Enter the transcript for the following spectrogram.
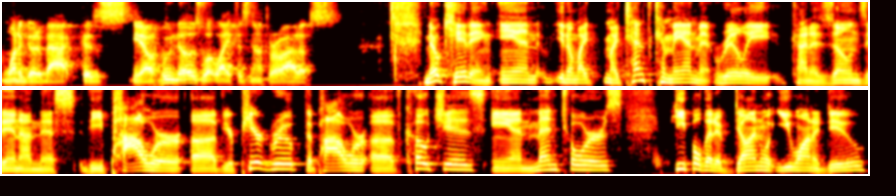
want to go to bat because you know who knows what life is going to throw at us. No kidding. And you know, my my 10th commandment really kind of zones in on this, the power of your peer group, the power of coaches and mentors, people that have done what you want to do,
